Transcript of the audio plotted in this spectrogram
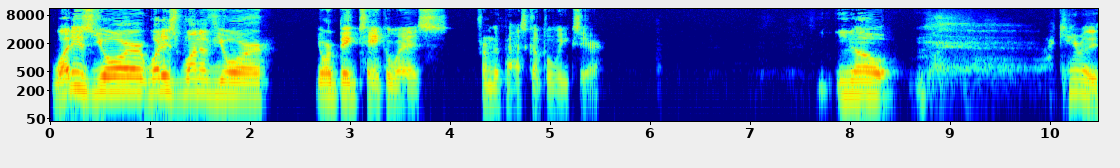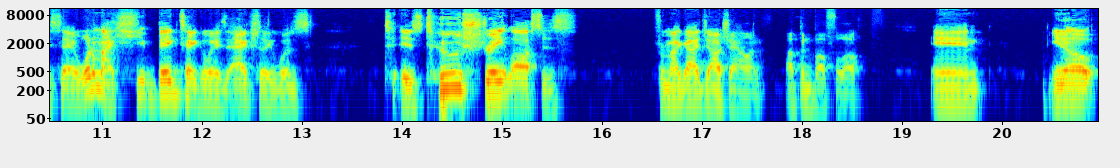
What is your? What is one of your your big takeaways from the past couple weeks here? You know, I can't really say. One of my big takeaways actually was is two straight losses for my guy Josh Allen up in Buffalo, and you know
